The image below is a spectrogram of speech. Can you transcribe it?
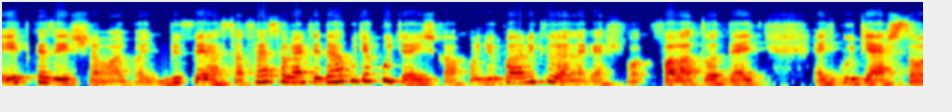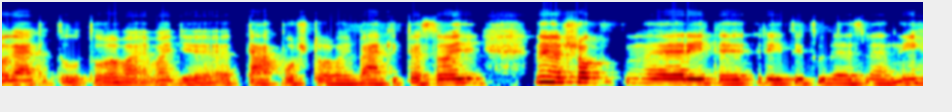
étkezésre, vagy, vagy büféasztal felszolgáltja, de akkor a kutya is kap mondjuk valami különleges falatot egy, egy kutyás szolgáltatótól, vagy, vagy tápostól, vagy bárkitől. Szóval egy, nagyon sok réte, rétű tud ez lenni.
